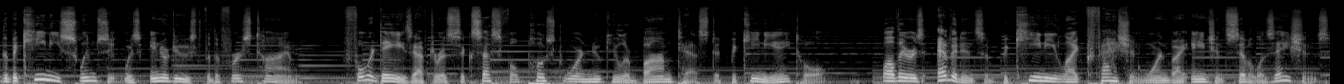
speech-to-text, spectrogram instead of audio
the bikini swimsuit was introduced for the first time, four days after a successful post war nuclear bomb test at Bikini Atoll. While there is evidence of bikini like fashion worn by ancient civilizations,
